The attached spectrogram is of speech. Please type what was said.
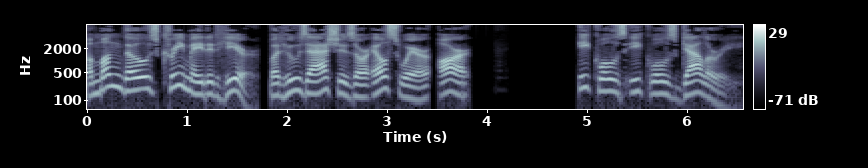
Among those cremated here, but whose ashes are elsewhere, are Gallery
